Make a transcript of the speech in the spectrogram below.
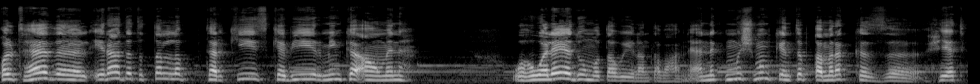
قلت هذا الإرادة تتطلب تركيز كبير منك أو منه وهو لا يدوم طويلا طبعا لأنك مش ممكن تبقى مركز حياتك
